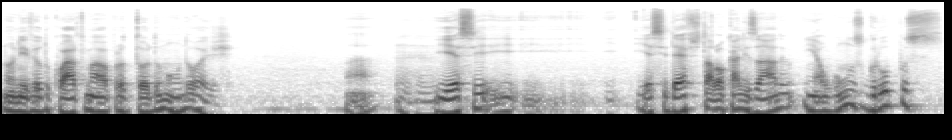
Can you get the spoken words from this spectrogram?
no nível do quarto maior produtor do mundo hoje. Né? Uhum. E, esse, e, e esse déficit está localizado em alguns grupos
